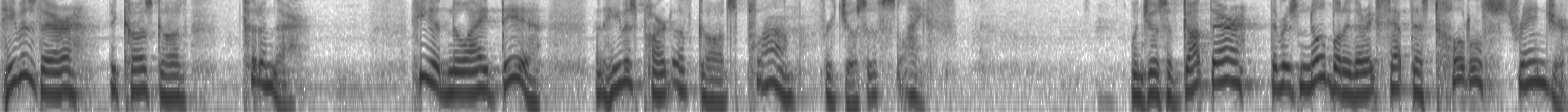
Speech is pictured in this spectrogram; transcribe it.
He was there because God put him there. He had no idea that he was part of God's plan for Joseph's life. When Joseph got there, there was nobody there except this total stranger.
